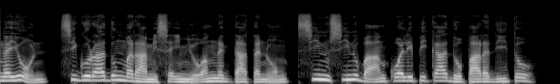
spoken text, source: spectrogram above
Ngayon, siguradong marami sa inyo ang nagtatanong, sino-sino ba ang kwalipikado para dito?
